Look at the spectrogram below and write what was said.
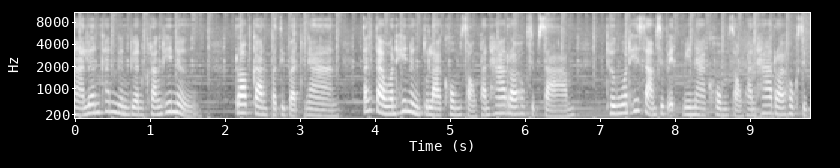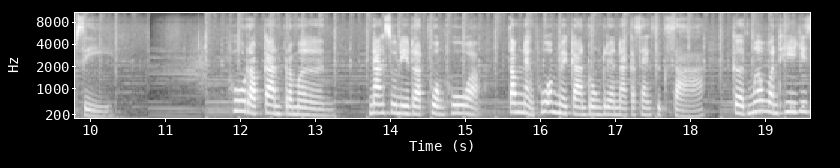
ณาเลื่อนขั้นเงินเดือนครั้งที่ 1 รอบการปฏิบัติงาน ตั้งแต่วันที่ 1 ตุลาคม 2563 ถึงวันที่ 31 มีนาคม 2564 ผู้รับการประเมิน นางสุนีรัตน์พวงพั่วตำแหน่งผู้อำนวยการโรงเรียนนากระแซงศึกษา เกิดเมื่อวันที่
